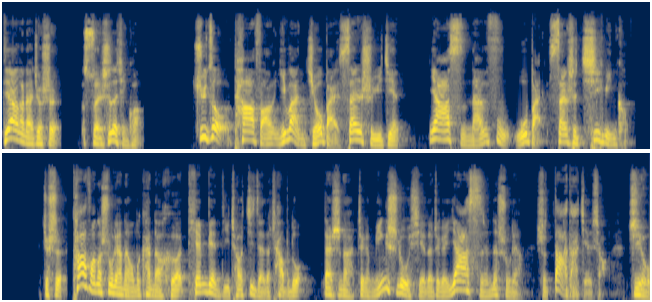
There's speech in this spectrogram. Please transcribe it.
第二个呢，就是损失的情况，居奏塌房一万九百三十余间，压死男妇五百三十七名口。就是塌房的数量呢，我们看到和《天变底钞》记载的差不多，但是呢，这个《明实录》写的这个压死人的数量是大大减少，只有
